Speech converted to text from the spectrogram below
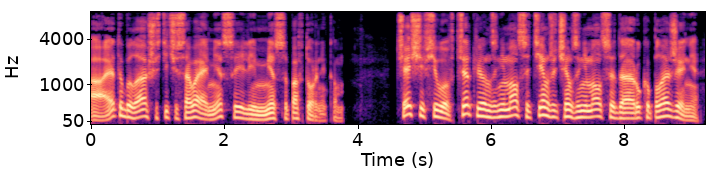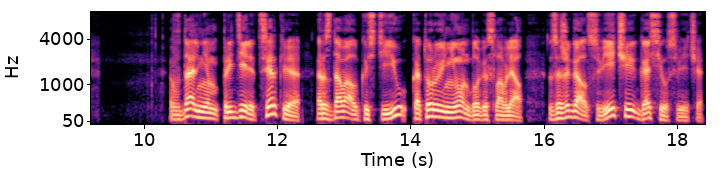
а это была шестичасовая месса или месса по вторникам. Чаще всего в церкви он занимался тем же, чем занимался до рукоположения. В дальнем пределе церкви раздавал гостию, которую не он благословлял, зажигал свечи, гасил свечи.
